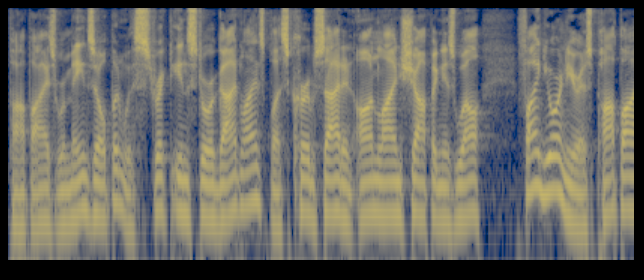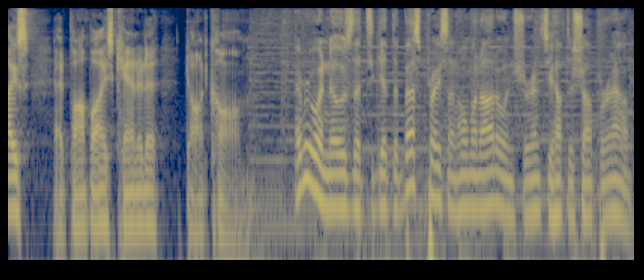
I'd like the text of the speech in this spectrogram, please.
Popeyes remains open with strict in store guidelines plus curbside and online shopping as well. Find your nearest Popeyes at popeyescanada.com. Everyone knows that to get the best price on home and auto insurance, you have to shop around.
